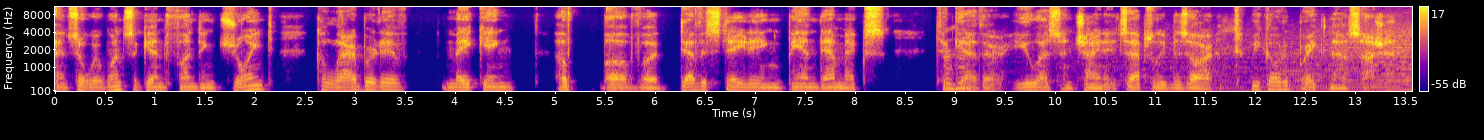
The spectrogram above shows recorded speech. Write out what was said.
and so we're once again funding joint collaborative making of of uh, devastating pandemics together, mm-hmm. US and China. It's absolutely bizarre. We go to break now, Sasha.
